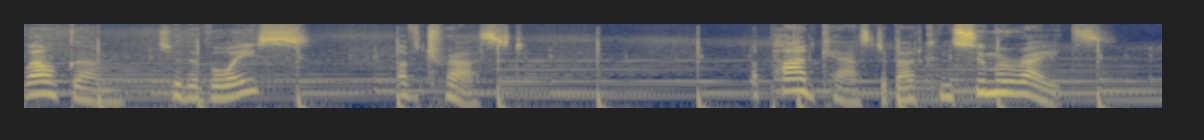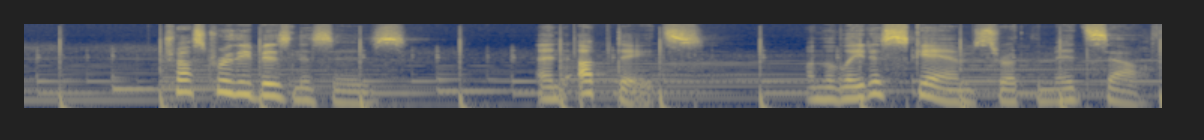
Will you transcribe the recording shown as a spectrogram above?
Welcome to the Voice of Trust, a podcast about consumer rights, trustworthy businesses, and updates on the latest scams throughout the Mid South.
